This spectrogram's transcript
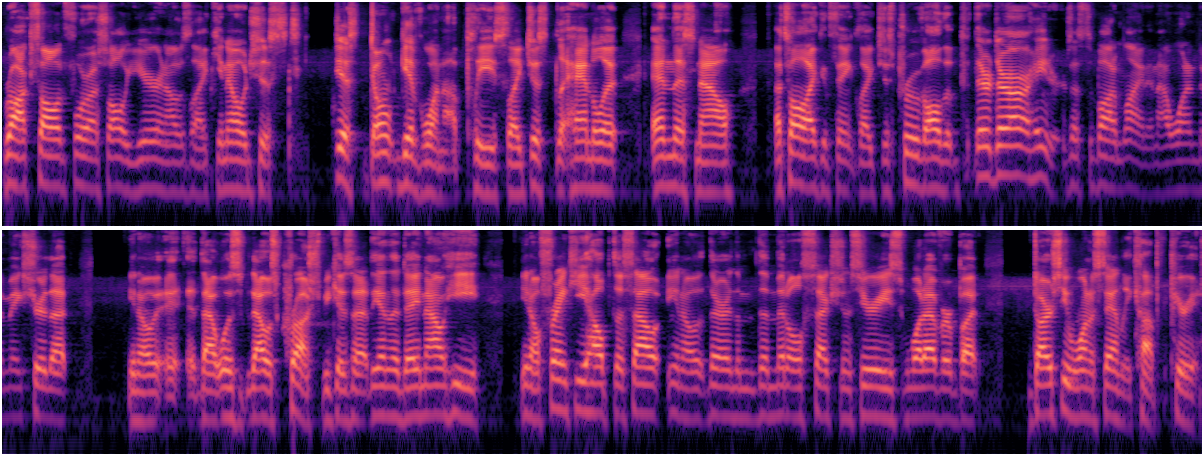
rock solid for us all year, and I was like, you know, just just don't give one up, please. Like just handle it, end this now. That's all I could think. Like just prove all the there there are haters. That's the bottom line, and I wanted to make sure that you know it, that was that was crushed because at the end of the day, now he. You know, Frankie helped us out. You know, there in the the middle section series, whatever. But Darcy won a Stanley Cup. Period.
